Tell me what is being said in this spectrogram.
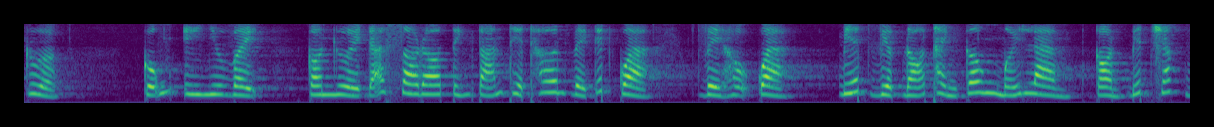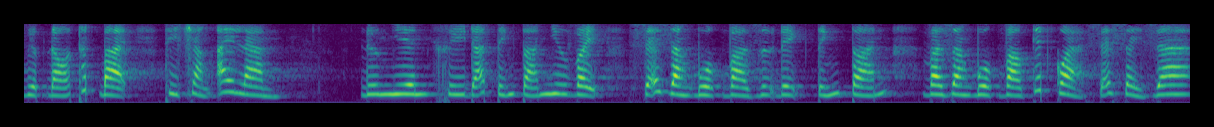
cửa. Cũng y như vậy, con người đã so đo tính toán thiệt hơn về kết quả, về hậu quả, biết việc đó thành công mới làm, còn biết chắc việc đó thất bại thì chẳng ai làm. Đương nhiên, khi đã tính toán như vậy, sẽ ràng buộc vào dự định tính toán và ràng buộc vào kết quả sẽ xảy ra.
